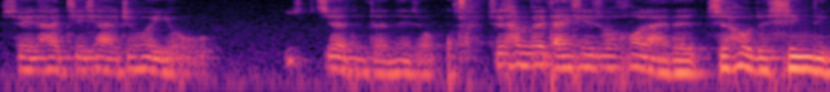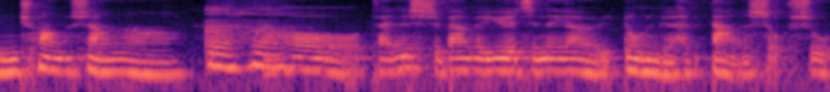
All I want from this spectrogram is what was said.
所以他接下来就会有。一阵的那种，就他们会担心说后来的之后的心灵创伤啊，嗯哼，然后反正十八个月之内要有动一个很大的手术，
